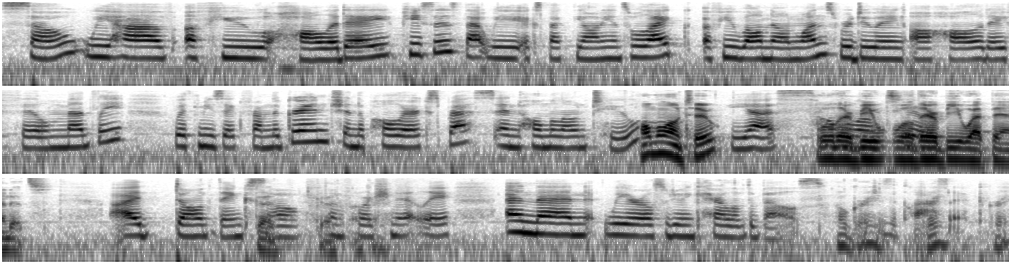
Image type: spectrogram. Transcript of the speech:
So we have a few holiday pieces that we expect the audience will like. A few well-known ones. We're doing a holiday film medley with music from The Grinch and The Polar Express and Home Alone 2. Home Alone 2? Yes. Will Home there be Alone will there be wet bandits? I don't think Good, so, good, okay. Unfortunately. And then we are also doing Carol of the Bells. Oh, great. Which is a classic. Great.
